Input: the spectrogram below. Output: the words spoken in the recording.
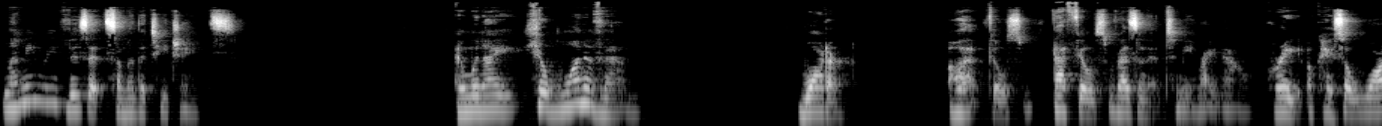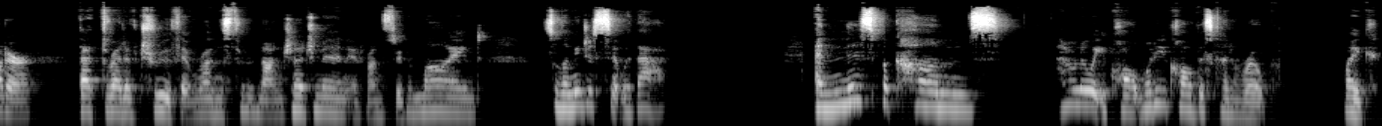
let me revisit some of the teachings. And when I hear one of them, water, oh, that feels that feels resonant to me right now. Great. Okay, so water, that thread of truth, it runs through non-judgment, it runs through the mind. So let me just sit with that. And this becomes, I don't know what you call, what do you call this kind of rope? Like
